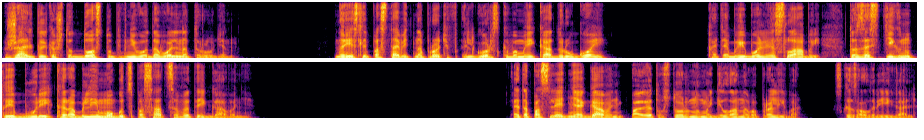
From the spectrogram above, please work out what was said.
Жаль только, что доступ в него довольно труден. Но если поставить напротив Эльгорского маяка другой, хотя бы и более слабый, то застигнутые бурей корабли могут спасаться в этой гавани. Это последняя гавань по эту сторону Магелланова пролива, сказал Риегаль.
